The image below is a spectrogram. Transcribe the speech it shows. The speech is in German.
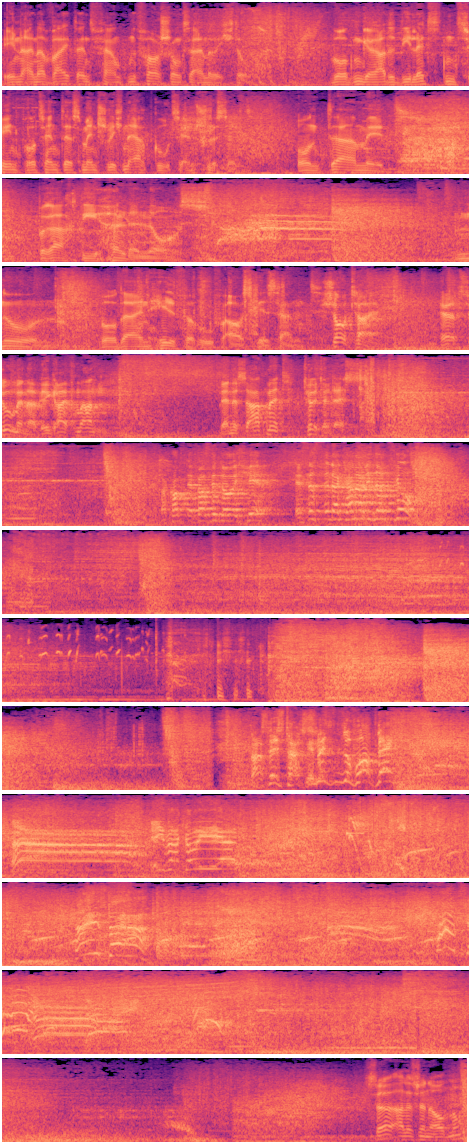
In einer weit entfernten Forschungseinrichtung wurden gerade die letzten 10% des menschlichen Erbguts entschlüsselt. Und damit brach die Hölle los. Nun wurde ein Hilferuf ausgesandt. Showtime. Hört zu, Männer, wir greifen an. Wenn es atmet, tötet es. Da kommt etwas hinter euch her. Es ist in der Kanalisation. Was ist das? Wir müssen sofort weg! Ah! Evakuieren! Da ist einer! Sir, alles in Ordnung?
